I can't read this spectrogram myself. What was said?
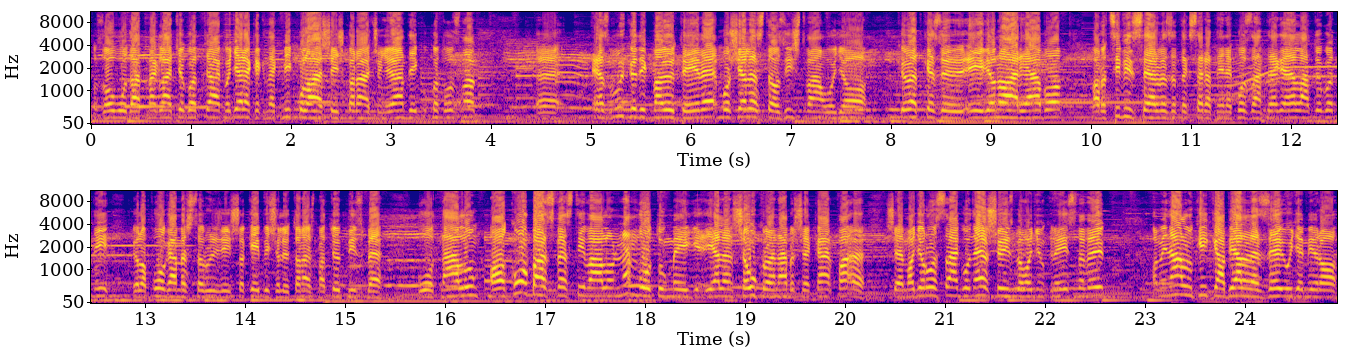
az óvodát meglátogatják, a gyerekeknek Mikulás és karácsonyi ajándékokat hoznak. Ez működik már 5 éve, most jelezte az István, hogy a következő év januárjában már a civil szervezetek szeretnének hozzánk ellátogatni, mivel a polgármester úr és a képviselő tanács már több ízbe volt nálunk. A Kolbász Fesztiválon nem voltunk még jelen se Ukrajnában, se, Kárpá, se Magyarországon, első ízben vagyunk résztvevők, ami nálunk inkább jellemző, ugye mivel a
